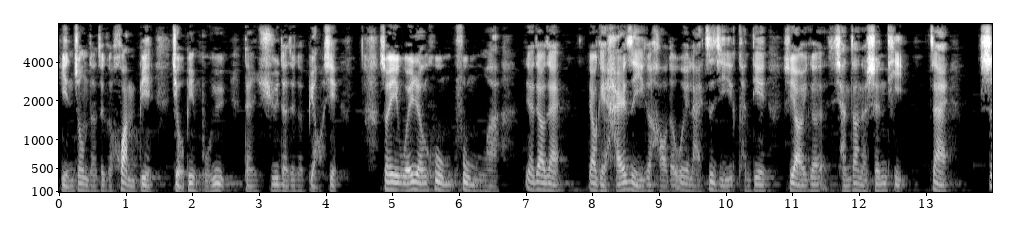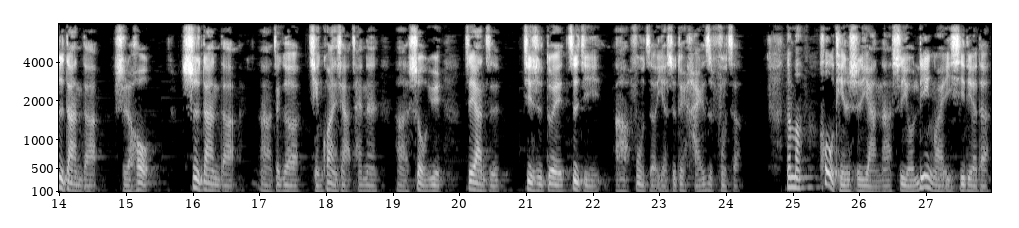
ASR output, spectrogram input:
严重的这个患病、久病不愈等虚的这个表现。所以为人父父母啊，要要在要给孩子一个好的未来，自己肯定需要一个强壮的身体。在适当的时候、适当的啊这个情况下，才能啊受孕。这样子既是对自己啊负责，也是对孩子负责。那么后天失养呢，是由另外一系列的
